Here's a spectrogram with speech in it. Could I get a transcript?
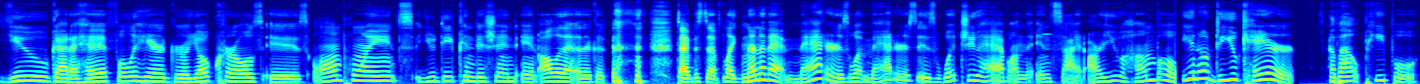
you got a head full of hair, girl. Your curls is on point, you deep conditioned, and all of that other type of stuff. Like, none of that matters. What matters is what you have on the inside. Are you humble? You know, do you care? About people?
